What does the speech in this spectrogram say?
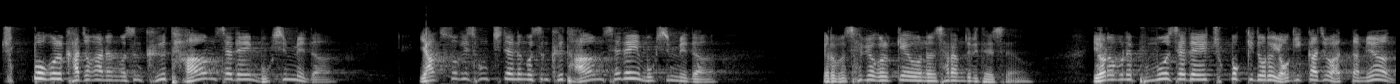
축복을 가져가는 것은 그 다음 세대의 몫입니다. 약속이 성취되는 것은 그 다음 세대의 몫입니다. 여러분, 새벽을 깨우는 사람들이 되세요. 여러분의 부모 세대의 축복 기도로 여기까지 왔다면,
